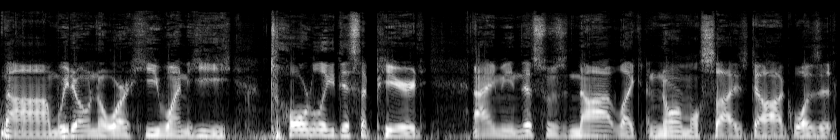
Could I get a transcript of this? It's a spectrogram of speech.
Um, we don't know where he went. He totally disappeared. I mean, this was not like a normal sized dog, was it?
